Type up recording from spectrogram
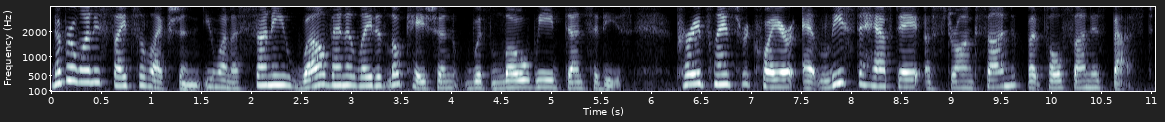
Number one is site selection. You want a sunny, well ventilated location with low weed densities. Prairie plants require at least a half day of strong sun, but full sun is best.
